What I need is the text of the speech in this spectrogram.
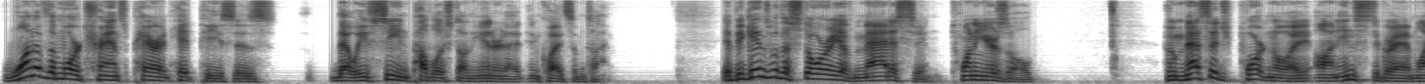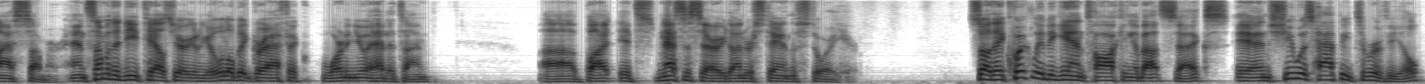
one of the more transparent hit pieces that we've seen published on the internet in quite some time. It begins with a story of Madison, 20 years old, who messaged Portnoy on Instagram last summer. And some of the details here are going to get a little bit graphic, warning you ahead of time, uh, but it's necessary to understand the story here. So they quickly began talking about sex, and she was happy to reveal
